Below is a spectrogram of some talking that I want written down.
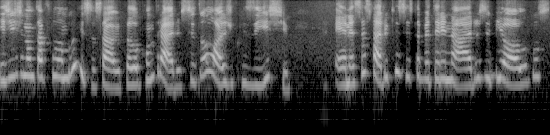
E a gente não tá falando isso, sabe? Pelo contrário, se zoológico existe, é necessário que exista veterinários e biólogos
